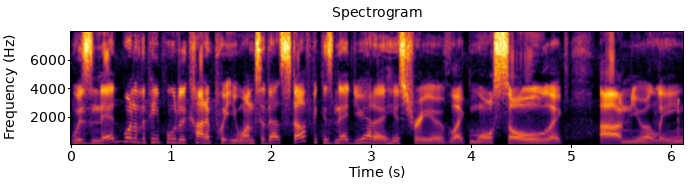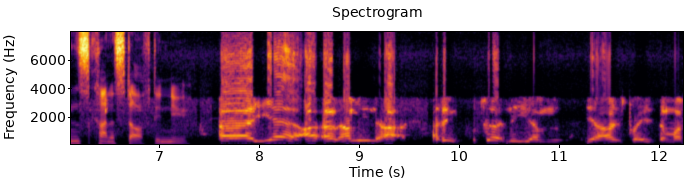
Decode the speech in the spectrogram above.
Was Ned one of the people to kind of put you onto that stuff? Because Ned, you had a history of like more soul, like um, New Orleans kind of stuff, didn't you? Uh, yeah. I, I, I mean, I, I think certainly. Um, yeah, I was raised on my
